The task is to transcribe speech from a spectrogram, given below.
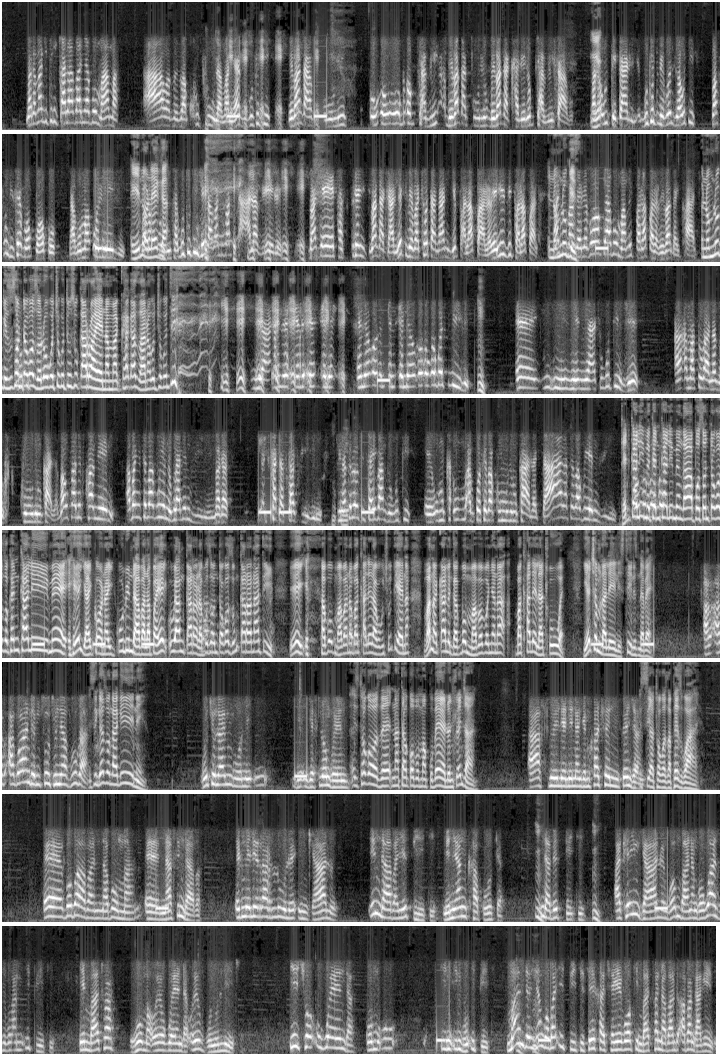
maka mangithi ngicala abanye abomama hawa bebakhuphula mani yazi ukuthi bebangavumi o- o- o- okujabi bebangaculi bebangakhaleli okujabulisako Ye- maka umbhetali kuthi ukuthi bekwenziwa ukuthi bafundise bogogo naboma-oleli Yinolenga. Babafundisa ukuthi ukuthi njengabantu bakudala vele babetha straight bangadlali. Nethi bebatshoda ngani? Ngebhalabhala. Uyayiza ibhalabhala. Nomlungisi. Bathi bonke abomama ibhalabhala bebangayikhathi nomlungisi usontokozo lo kutsho ukuthi usukarwa yena maqhakazana kutsho ukuthi yeah and and and and and okwesibili Mm. eh ngi- ngiyasho ukuthi nje a- amasokana azokhumula umkhala. Bawufaka esikhwameni. Abanye sebabuye nokulala emzini maka isikhathi asikafiki. Thina selo sisayibambe ukuthi um akose bakhumula umkhala dala sebabuye emzini khenikhalime khenikhalime ngapho sontokozo khenikhalime heyi hayi khona ikulu indaba lapha. Heyi uyankara lapho sontokozo unkara nathi. Heyi abomma bana bakhalelako kusho ukuthi yena vanaqale ngakubomma babonyana bakhalela hluwe yetshe mlaleli sithini isindebele? Akwande msuthu niyavuka. Singezwa ngakini? Kutsho la mnguni ngesilongweni. Sithokoze nathakobo magubelo nihlwe njani? Asilwile nina ngemhathweni senjani siyathokoza phezu kwayo. Eh bobaba naboma eh nasi indaba ekumele irarululwe indlalwe. Indaba yebhidi mina iyangikhabhuda indaba ebhidi Mm. akhe indlalwe ngombana ngokwazi kwami ibhidi imbathwa nguma oyokwenda oyovunuliswa itsho ukwenda kom- u- in- ingu ibhidi manje njengoba ibhidi seyihatsheke konke imbathwa nabantu abangakendi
